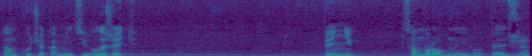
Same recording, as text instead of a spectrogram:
там куча камінців лежить. Пенник саморобний, опять же.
